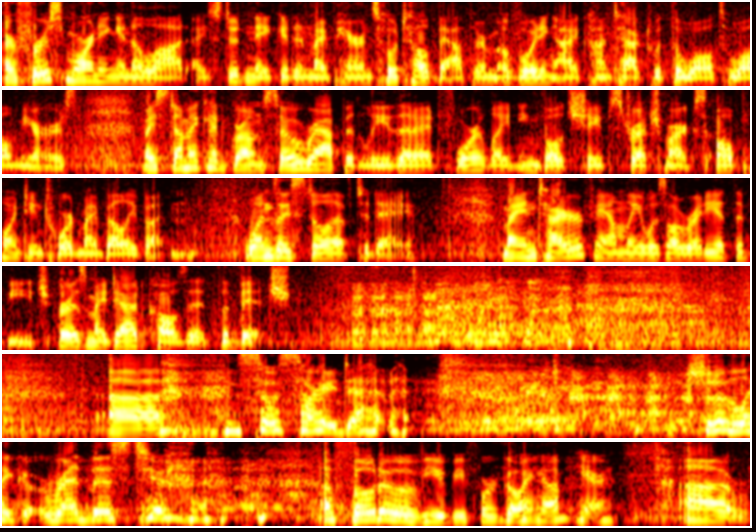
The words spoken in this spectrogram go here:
Our first morning in Eilat, I stood naked in my parents' hotel bathroom, avoiding eye contact with the wall to wall mirrors. My stomach had grown so rapidly that I had four lightning bolt shaped stretch marks, all pointing toward my belly button, ones I still have today. My entire family was already at the beach, or as my dad calls it, the bitch. Uh, I'm so sorry, Dad. Should have like read this to a photo of you before going up here. Uh,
